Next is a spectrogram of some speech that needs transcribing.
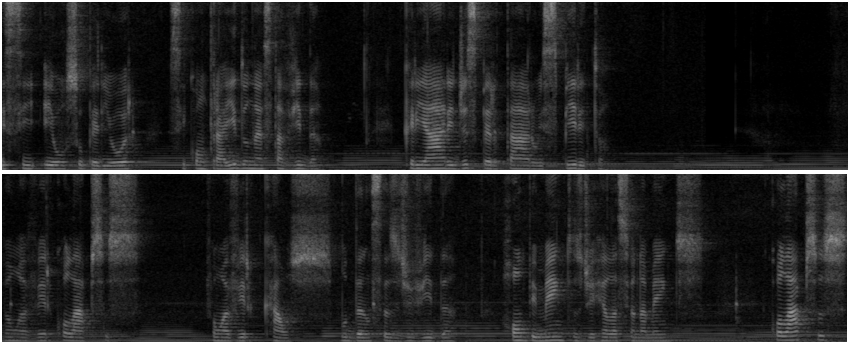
esse eu superior se contraído nesta vida, criar e despertar o espírito, vão haver colapsos, vão haver caos, mudanças de vida, rompimentos de relacionamentos, colapsos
